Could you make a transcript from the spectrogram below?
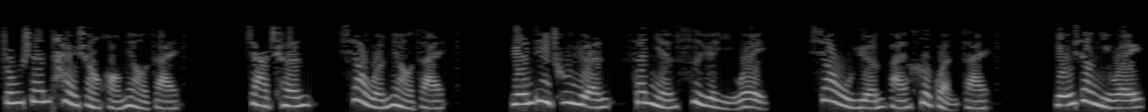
中山太上皇庙灾，甲辰孝文庙灾。元帝初元三年四月乙未，孝武元白鹤馆灾。刘向以为，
